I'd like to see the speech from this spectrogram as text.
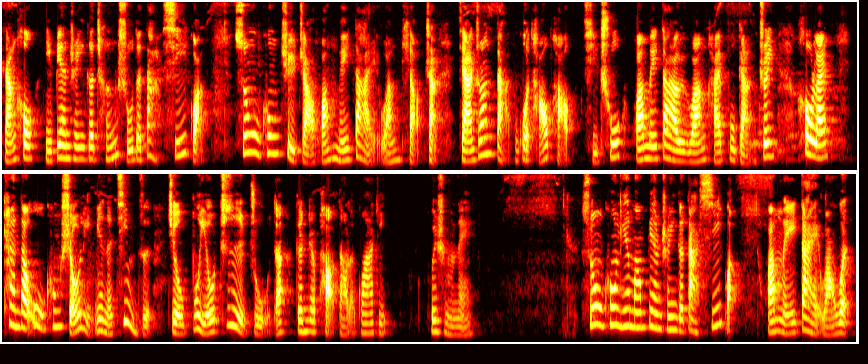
然后你变成一个成熟的大西瓜。孙悟空去找黄眉大王挑战，假装打不过逃跑。起初黄眉大王还不敢追，后来看到悟空手里面的镜子，就不由自主的跟着跑到了瓜地。为什么呢？孙悟空连忙变成一个大西瓜。黄眉大王问：“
